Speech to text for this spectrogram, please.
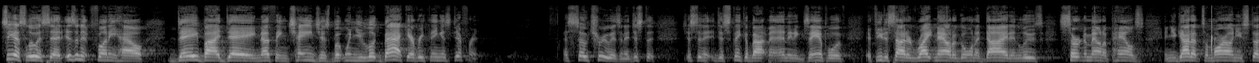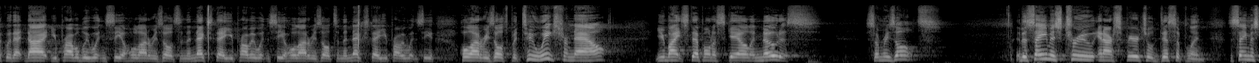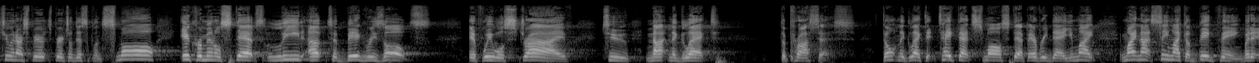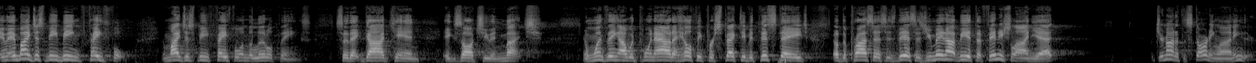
C.S. Lewis said, Isn't it funny how day by day nothing changes, but when you look back, everything is different? That's so true, isn't it? Just to, just, an, just think about man, an example of if you decided right now to go on a diet and lose certain amount of pounds, and you got up tomorrow and you stuck with that diet, you probably wouldn't see a whole lot of results. And the next day, you probably wouldn't see a whole lot of results. And the next day, you probably wouldn't see a whole lot of results. But two weeks from now, you might step on a scale and notice some results. And the same is true in our spiritual discipline. The same is true in our spirit, spiritual discipline. Small incremental steps lead up to big results if we will strive to not neglect the process. Don't neglect it. Take that small step every day. You might, it might not seem like a big thing, but it, it might just be being faithful. It might just be faithful in the little things so that God can exalt you in much. And one thing I would point out, a healthy perspective at this stage of the process is this, is you may not be at the finish line yet, but you're not at the starting line either.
